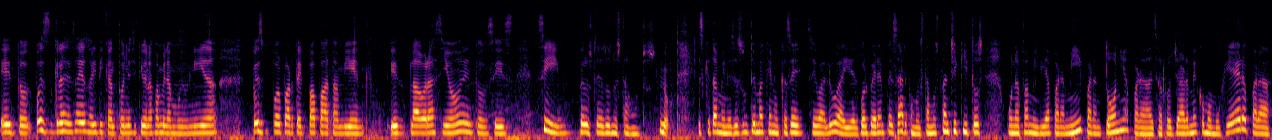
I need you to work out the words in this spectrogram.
Entonces, pues gracias a Dios ahorita Antonia sí tiene una familia muy unida. Pues por parte del papá también es la adoración, entonces sí, Pero ustedes dos no están juntos. no. Es que también ese es un tema que nunca se, se evalúa y es volver a empezar, como estamos tan chiquitos, una familia para mí, para Antonia, para desarrollarme como mujer, para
